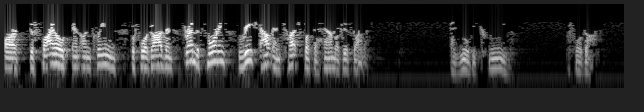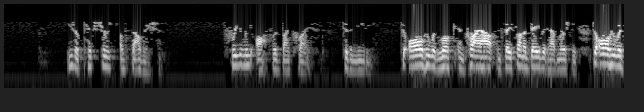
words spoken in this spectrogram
are defiled and unclean before God? Then, friend, this morning, reach out and touch but the hem of his garment. And you will be clean before God. These are pictures of salvation freely offered by Christ to the needy, to all who would look and cry out and say, Son of David, have mercy, to all who would,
